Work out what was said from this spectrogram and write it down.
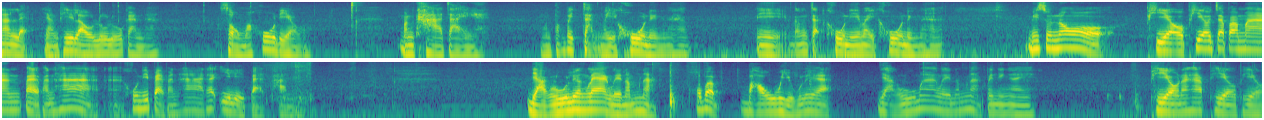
นั่นแหละ อย่างที่เรารู้ๆกันนะ ส่งมาคู่เดียว มันคาใจไง มันต้องไปจัดมาอีกคู่หนึ่งนะครับ นี่ต้องจัดคู่นี้มาอีกคู่หนึ่งนะฮะมิซูโน่ เพียวเพียวจะประมาณ 8,500คู่นี้ 8,500 ถ้าอีลิท8,000 อยากรู้เรื่องแรกเลยน้ำหนัก เพราะแบบเบาหวิวเลยอะอยากรู้มากเลยน้ำหนักเป็นยังไง เพียวนะครับ เพียวเพียว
